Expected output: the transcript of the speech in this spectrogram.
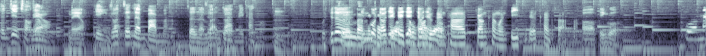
神剑闯江湖没有？电影说真人版吗？真人版对，没看过。嗯，我觉得苹果小姐可以先讲讲看她刚看完第一集的看法吧。好，苹果。我吗？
